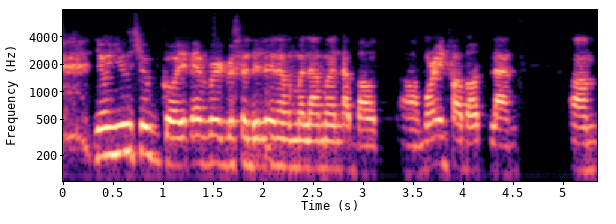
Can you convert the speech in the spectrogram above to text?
yung YouTube ko, if ever gusto nila na malaman about uh, more info about plants, um,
